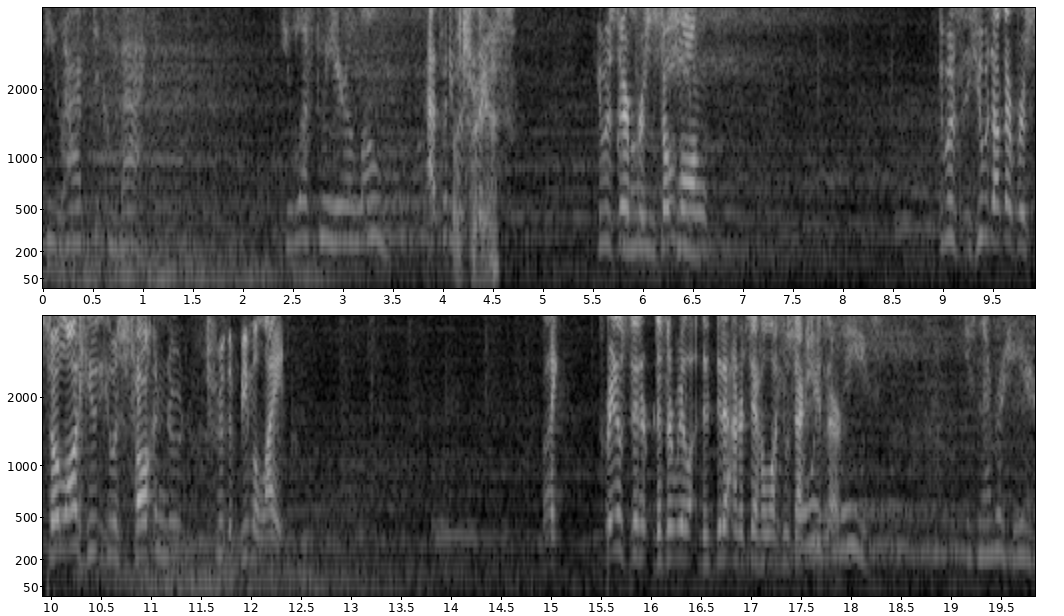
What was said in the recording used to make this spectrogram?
You have to come back. You left me here alone. That's what he was saying. Atreus? He was there for so him. long. He was he was out there for so long. He, he was talking to, to the beam of light. Like Kratos didn't doesn't realize didn't understand how long he was he actually in there. leaves. He's never here.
